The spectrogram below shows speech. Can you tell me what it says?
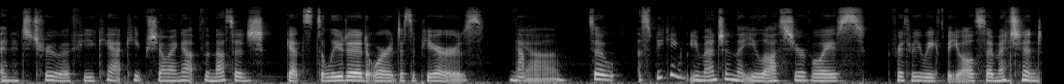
And it's true. If you can't keep showing up, the message gets diluted or it disappears. Yep. Yeah. So speaking, you mentioned that you lost your voice for three weeks, but you also mentioned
